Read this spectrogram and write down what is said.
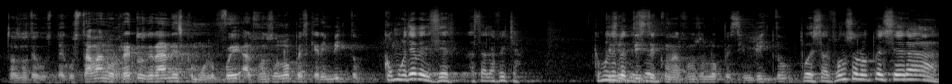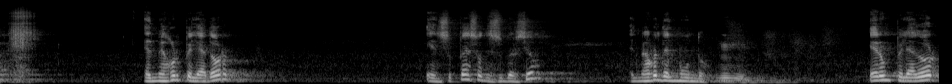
Entonces, ¿no te, gustaban los retos grandes como lo fue Alfonso López, que era invicto? Como debe de ser, hasta la fecha. ¿Qué sentiste con Alfonso López invicto? Pues Alfonso López era el mejor peleador en su peso de su versión, el mejor del mundo. Era un peleador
